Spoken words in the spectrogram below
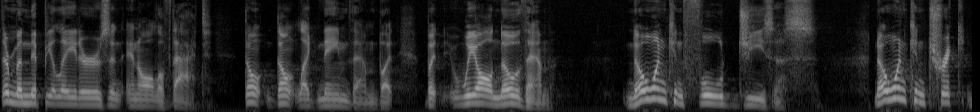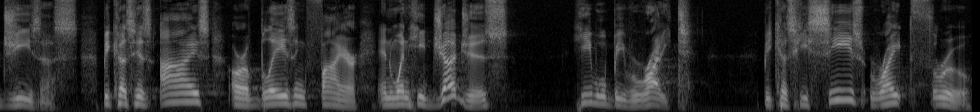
They're manipulators and, and all of that. Don't, don't like name them, but, but we all know them. No one can fool Jesus. No one can trick Jesus because his eyes are of blazing fire. And when he judges, he will be right because he sees right through.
